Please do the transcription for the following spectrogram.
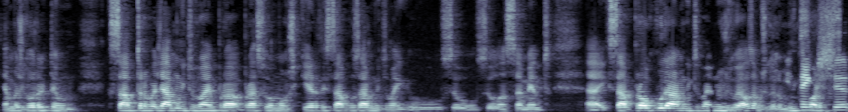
é uma jogadora que, tem que sabe trabalhar muito bem para, para a sua mão esquerda e sabe usar muito bem o, seu, o seu lançamento uh, e que sabe procurar muito bem nos duelos. É uma jogadora muito forte ser,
